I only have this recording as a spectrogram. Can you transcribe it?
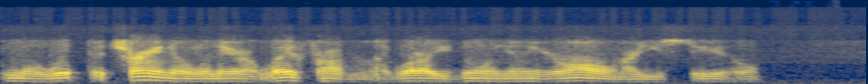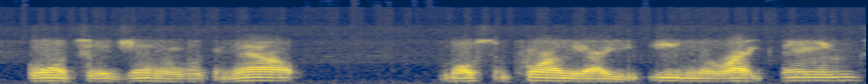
you know, with the trainer when they're away from them. Like, what are you doing on your own? Are you still going to the gym and working out? Most importantly, are you eating the right things?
